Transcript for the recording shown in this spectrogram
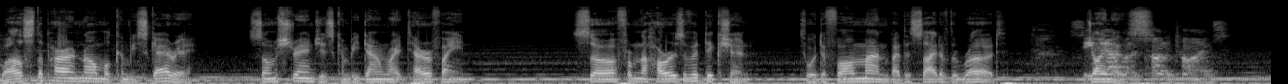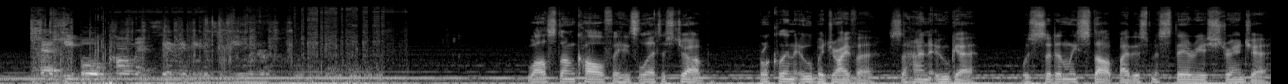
Whilst the paranormal can be scary, some strangers can be downright terrifying. So, from the horrors of addiction to a deformed man by the side of the road, Seen Join that us. one a ton of times. Had people comment saying they think it's a demon or Whilst on call for his latest job, Brooklyn Uber driver Sahan Uga was suddenly stopped by this mysterious stranger.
